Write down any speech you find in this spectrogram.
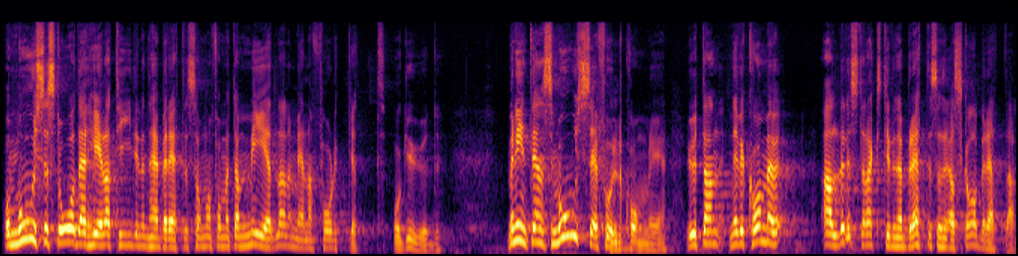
Och Mose står där hela tiden i den här berättelsen som någon form av medlare mellan folket och Gud. Men inte ens Mose är fullkomlig, utan när vi kommer alldeles strax till den här berättelsen jag ska berätta,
